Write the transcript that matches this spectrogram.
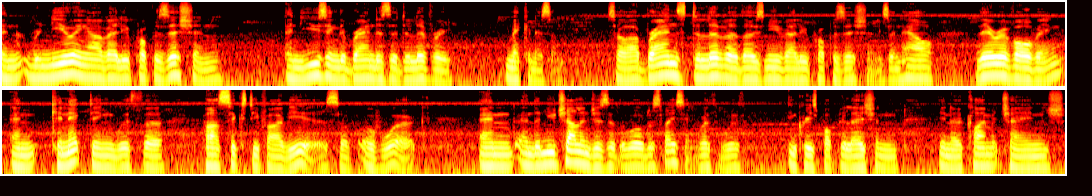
and renewing our value proposition and using the brand as a delivery mechanism. So our brands deliver those new value propositions and how they're evolving and connecting with the past 65 years of, of work and, and the new challenges that the world is facing with, with increased population, you know, climate change,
